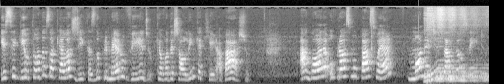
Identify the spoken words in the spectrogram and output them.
e seguiu todas aquelas dicas do primeiro vídeo, que eu vou deixar o link aqui abaixo, agora o próximo passo é monetizar seus vídeos.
